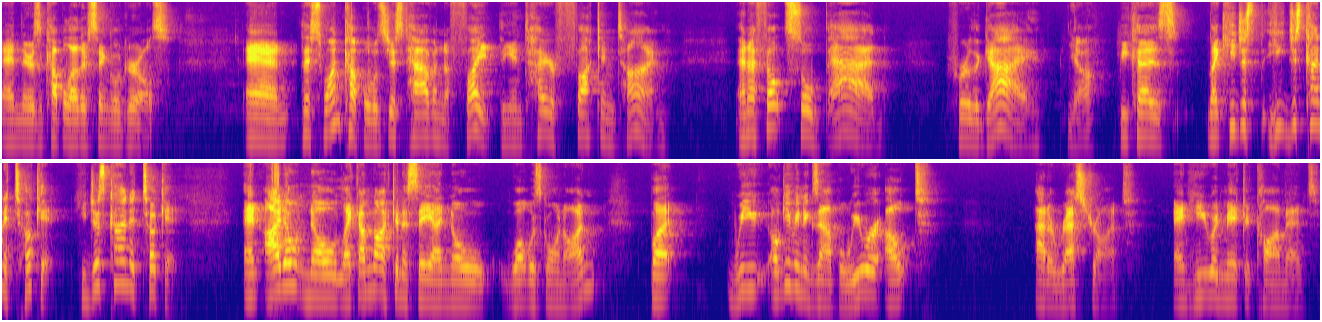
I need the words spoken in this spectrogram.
and there's a couple other single girls. And this one couple was just having a fight the entire fucking time. And I felt so bad for the guy yeah, because like he just he just kind of took it. He just kind of took it. And I don't know, like I'm not going to say I know what was going on, but we I'll give you an example. We were out at a restaurant and he would make a comment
